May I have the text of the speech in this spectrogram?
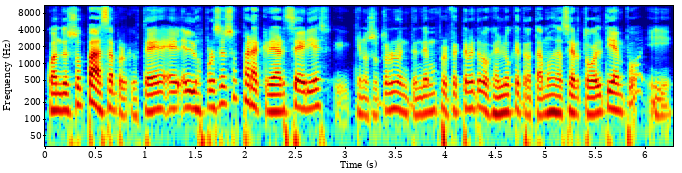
Cuando eso pasa, porque ustedes, el- los procesos para crear series, eh, que nosotros lo entendemos perfectamente porque es lo que tratamos de hacer todo el tiempo, y,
